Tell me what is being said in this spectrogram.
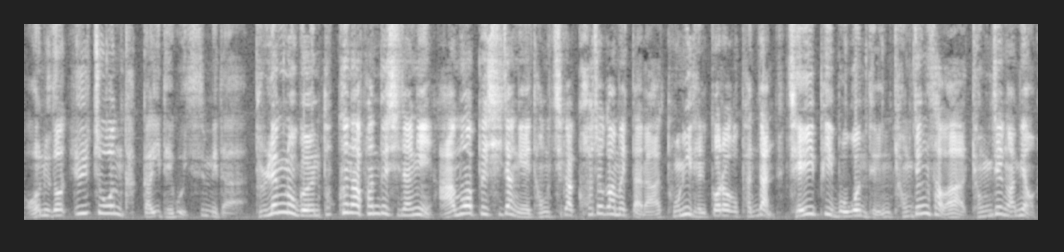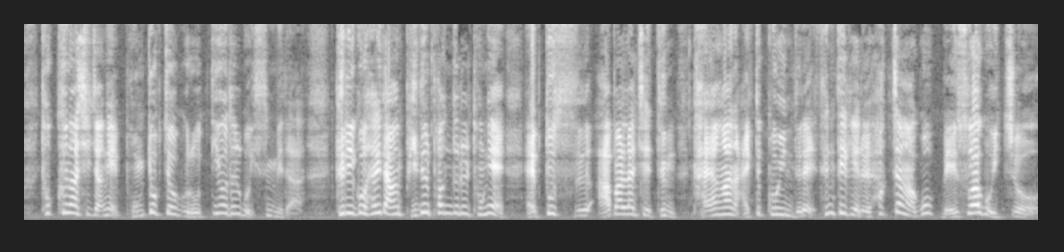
어느덧 1조 원 가까이 되고 있습니다. 블랙록은 토큰화 펀드 시장이 암호화폐 시장의 덩치가 커져감에 따라 돈이 될 거라고 판단, JP 모건 등 경쟁사와 경쟁하며 토큰화 시장에 본격적으로 뛰어들고 있습니다. 그리고 해당 비드 펀드를 통해 앱토스, 아발란체 등 다양한 알트코인들의 생태계를 확장 하고 매수하고 있죠.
